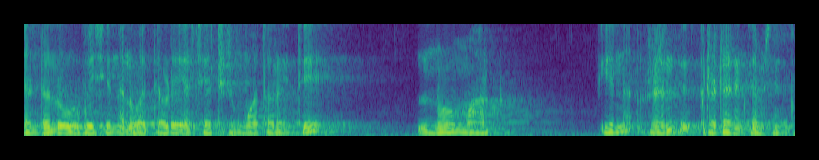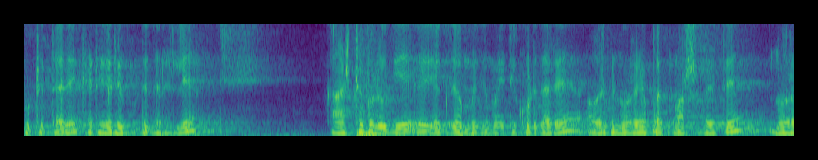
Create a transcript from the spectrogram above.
ಜನರಲ್ ಒ ಬಿ ಸಿ ನಲವತ್ತೆರಡು ಎಸ್ ಎಸ್ ಟಿ ಮೂವತ್ತಾರು ಐತಿ. No mark in written examination ಕೊಟ್ಟಿದ್ದಾರೆ ಕೆಟಗರಿ ಕೊಟ್ಟಿದ್ದಾರೆ ಇಲ್ಲಿ. ಕಾನ್ಸ್ಟೇಬಲ್ಗೆ ಎಕ್ಸಾಮ್ ಬಗ್ಗೆ ಮಾಹಿತಿ ಕೊಟ್ಟಿದ್ದಾರೆ. ಅವ್ರಿಗೆ ನೂರ ಇಪ್ಪತ್ತು ಮಾರ್ಕ್ಸ್ ಐತೆ ನೂರ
